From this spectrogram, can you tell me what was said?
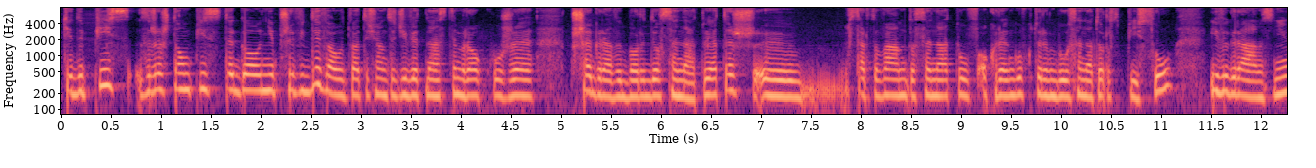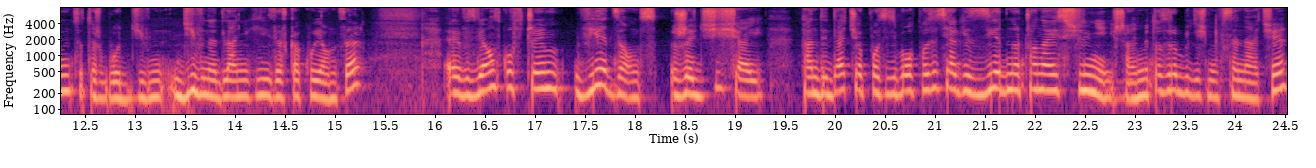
Kiedy PiS, zresztą PiS tego nie przewidywał w 2019 roku, że przegra wybory do Senatu. Ja też y, startowałam do Senatu w okręgu, w którym był senator z PiSu i wygrałam z nim, co też było dziwne, dziwne dla nich i zaskakujące. E, W związku z czym, wiedząc, że dzisiaj kandydaci opozycji, bo opozycja jak jest zjednoczona, jest silniejsza i my to zrobiliśmy w Senacie,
